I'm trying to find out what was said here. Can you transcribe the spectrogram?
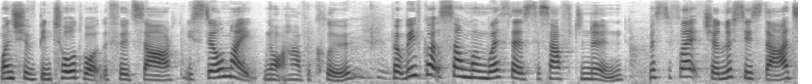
once you've been told what the foods are, you still might not have a clue. Mm-hmm. But we've got someone with us this afternoon, Mr. Fletcher, Lucy's dad,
